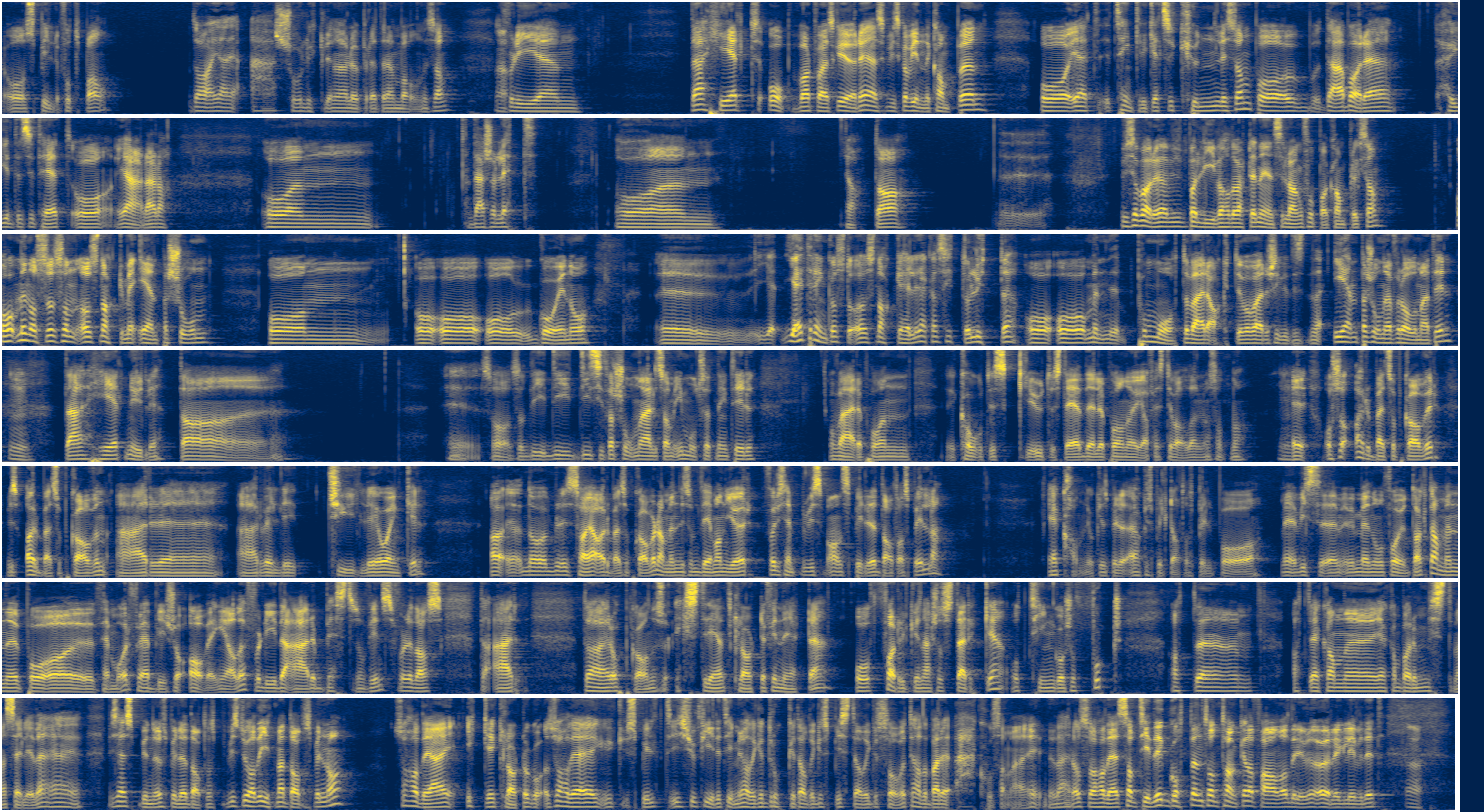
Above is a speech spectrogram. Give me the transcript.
å spille fotball. Da jeg, jeg er så lykkelig når jeg løper etter den ballen, liksom. Ja. Fordi eh, det er helt åpenbart hva jeg skal gjøre. Jeg skal, vi skal vinne kampen. Og jeg tenker ikke et sekund, liksom, på Det er bare høy intensitet, og jeg er der, da. Og um, det er så lett. Og um, ja, da eh, Hvis jeg bare, hvis bare livet hadde vært en eneste lang fotballkamp, liksom. Og, men også sånn å snakke med én person og, um, og, og, og gå i noe Uh, jeg, jeg trenger ikke å stå og snakke heller. Jeg kan sitte og lytte, og, og, men på en måte være aktiv og være skikkelig til stede. Det er én person jeg forholder meg til. Det er helt nydelig. Da uh, Så, så de, de, de situasjonene er liksom i motsetning til å være på en kaotisk utested eller på en Øyafestival eller noe sånt noe. Eh, også arbeidsoppgaver. Hvis arbeidsoppgaven er, eh, er veldig tydelig og enkel Ah, Nå sa jeg arbeidsoppgaver, da, men liksom det man gjør. F.eks. hvis man spiller et dataspill. da Jeg kan jo ikke spille Jeg har ikke spilt dataspill på med, visse, med noen få unntak, da, men eh, på fem år, for jeg blir så avhengig av det. Fordi det er det beste som fins. For da, er, er oppgavene så ekstremt klart definerte, og fargene er så sterke, og ting går så fort at eh, at jeg kan, eh, jeg kan bare miste meg selv i det. Jeg, hvis jeg begynner å spille dataspill Hvis du hadde gitt meg et dataspill nå, så hadde jeg ikke klart å gå Så hadde jeg spilt i 24 timer. Jeg hadde ikke drukket, jeg hadde ikke spist, jeg hadde ikke sovet. Jeg hadde bare eh, kosa meg inni der. Og så hadde jeg samtidig gått en sånn tanke Da faen, hva driver du og ødelegger livet ditt?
